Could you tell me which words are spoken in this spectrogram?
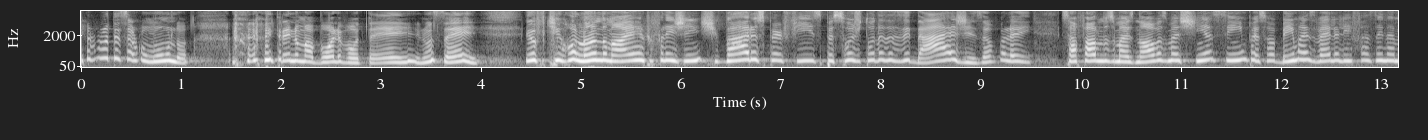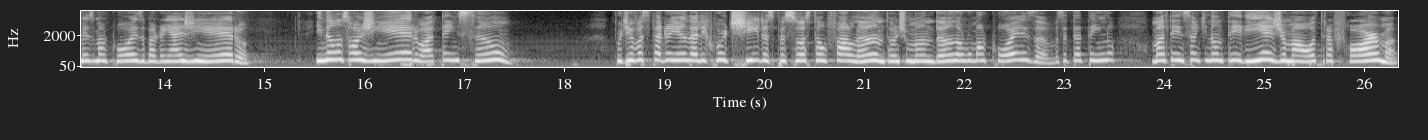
Que aconteceu com o mundo? Eu entrei numa bolha voltei, não sei. Eu fiquei rolando uma época, eu falei, gente, vários perfis, pessoas de todas as idades. Eu falei, só falo dos mais novos, mas tinha sim, pessoa bem mais velha ali fazendo a mesma coisa para ganhar dinheiro. E não só o dinheiro, a atenção. Porque você está ganhando ali curtida, as pessoas estão falando, estão te mandando alguma coisa. Você está tendo uma atenção que não teria de uma outra forma.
